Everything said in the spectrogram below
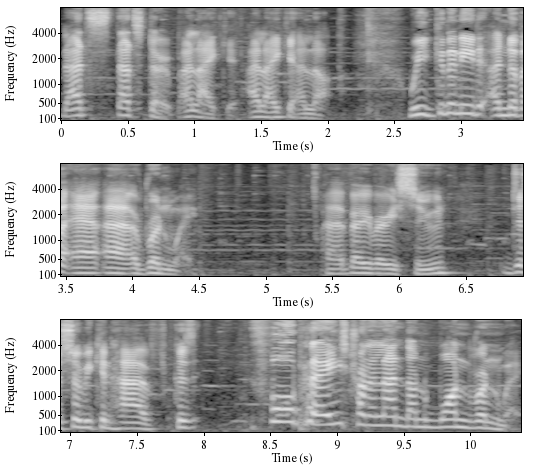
That's that's dope. I like it. I like it a lot. We're gonna need another air, uh, runway uh, very, very soon. Just so we can have... Because four planes trying to land on one runway.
